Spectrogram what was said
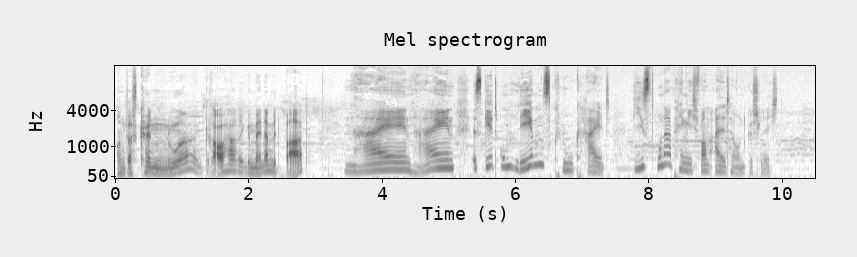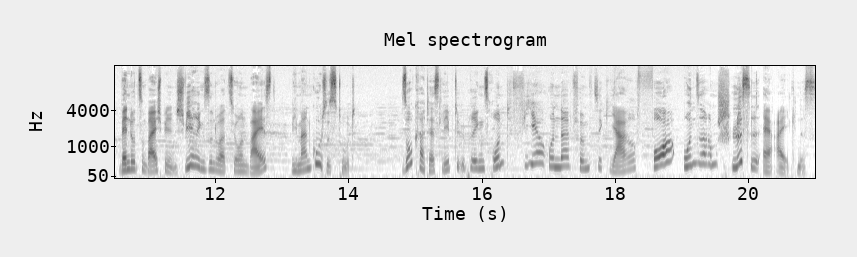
Und das können nur grauhaarige Männer mit Bart? Nein, nein, es geht um Lebensklugheit. Die ist unabhängig vom Alter und Geschlecht. Wenn du zum Beispiel in schwierigen Situationen weißt, wie man Gutes tut. Sokrates lebte übrigens rund 450 Jahre vor unserem Schlüsselereignis.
